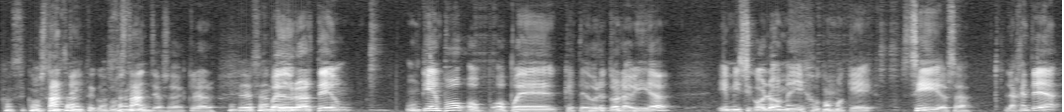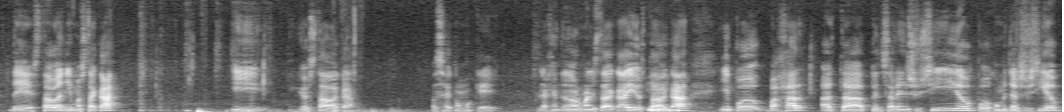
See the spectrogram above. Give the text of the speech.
Cons- constante, Constante, constante, constante. o sea, claro. Interesante. Puede durarte un, un tiempo o, o puede que te dure toda la vida. Y mi psicólogo me dijo como que, sí, o sea, la gente de, de estado de ánimo está acá y yo estaba acá. O sea, como que la gente normal está acá y yo estaba acá y puedo bajar hasta pensar en suicidio, puedo cometer suicidio,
